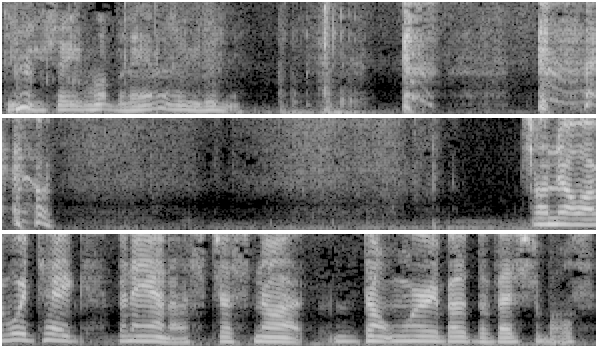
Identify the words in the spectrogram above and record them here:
Did you say you want bananas or you didn't? Oh no, I would take bananas, just not. Don't worry about the vegetables.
